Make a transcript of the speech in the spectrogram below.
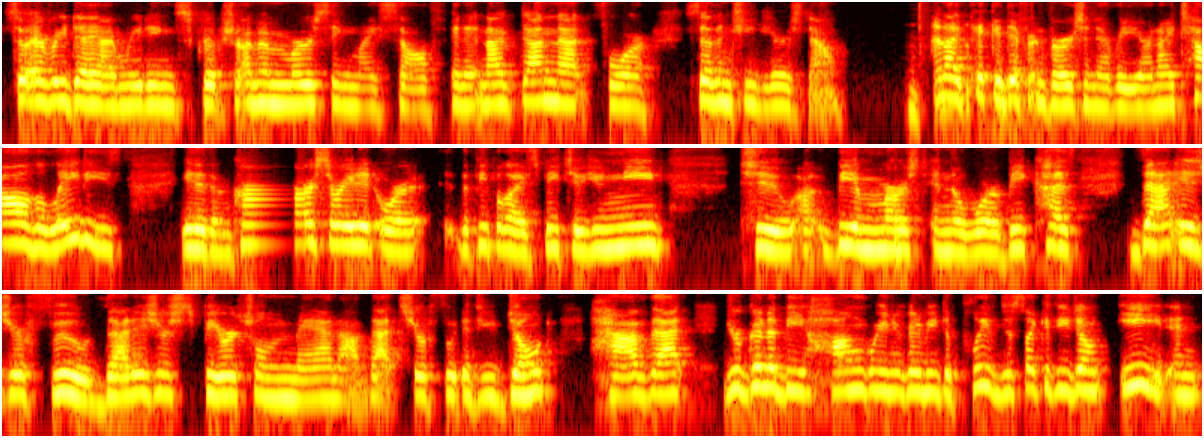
So every day I'm reading scripture, I'm immersing myself in it. And I've done that for 17 years now. And I pick a different version every year. And I tell the ladies, either they're incarcerated or the people I speak to, you need to uh, be immersed in the word because that is your food. That is your spiritual manna. That's your food. If you don't have that, you're going to be hungry and you're going to be depleted, just like if you don't eat. And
